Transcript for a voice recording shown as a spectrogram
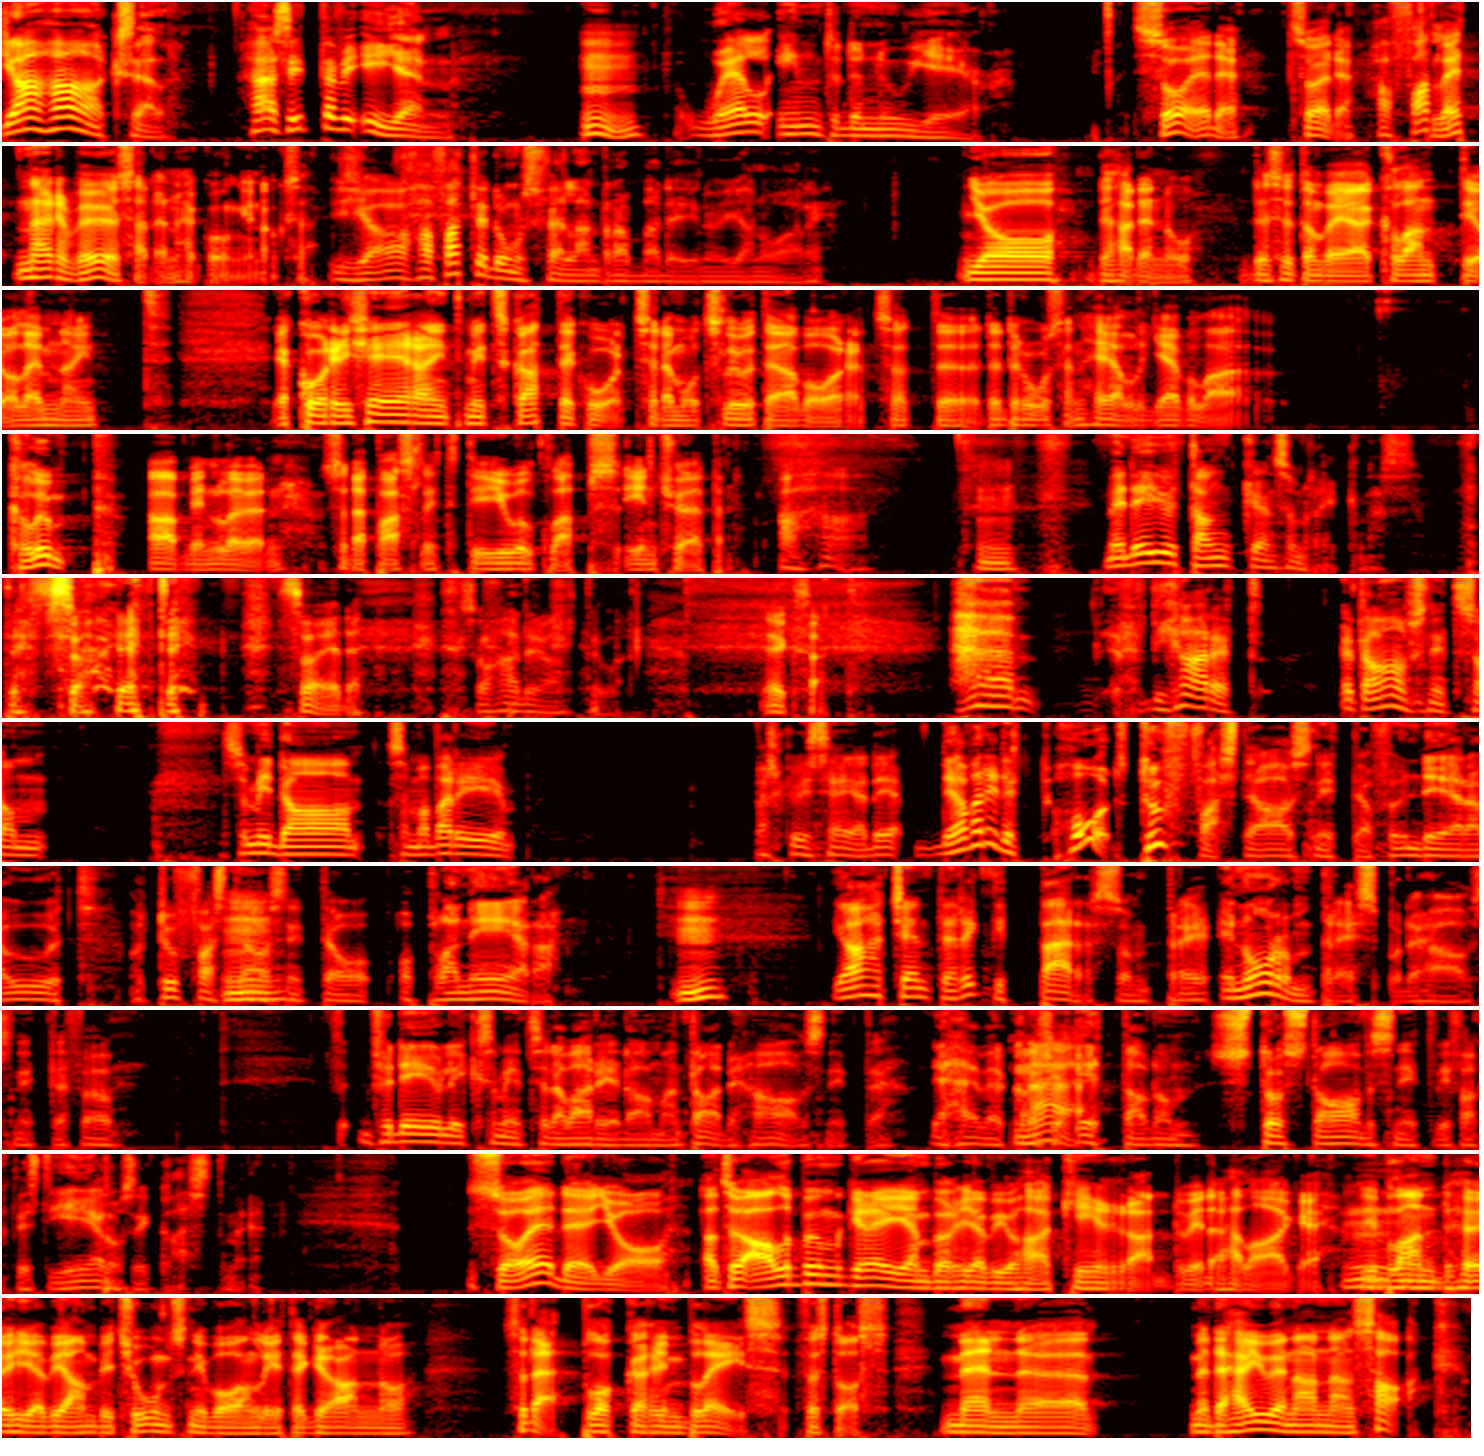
Jaha Axel, här sitter vi igen. Mm. Well into the new year. Så är det. Så är det. Har, fat- Lätt nervösa den här gången också. ja, har fattigdomsfällan drabbat dig nu i januari? Jo, det hade nog. Dessutom var jag klantig och lämnade inte... Jag korrigerade inte mitt skattekort där mot slutet av året, så att eh, det drogs en hel jävla klump av min lön så där passligt till julklappsinköpen. Aha. Mm. Men det är ju tanken som räknas. Det, så är det. Så är det. Så har det alltid varit. Exakt. Här, Vi har ett, ett avsnitt som, som idag som har varit vad ska vi säga, det, det har varit det hård, tuffaste avsnittet att fundera ut och tuffaste Mm. avsnittet att, att planera. Mm. Jag har känt en riktig press, som pre, enorm press på det här avsnittet. För, för, det är ju liksom inte sådär varje dag man tar det här avsnittet. Det här är väl kanske Nej. ett av de största avsnitt vi faktiskt ger oss i kast med. Så är det ja. Alltså albumgrejen börjar vi ju ha kirrad vid det här laget. Mm. Ibland höjer vi ambitionsnivån lite grann och sådär, plockar in Blaze förstås. Men, eh, men det här är ju en annan sak.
